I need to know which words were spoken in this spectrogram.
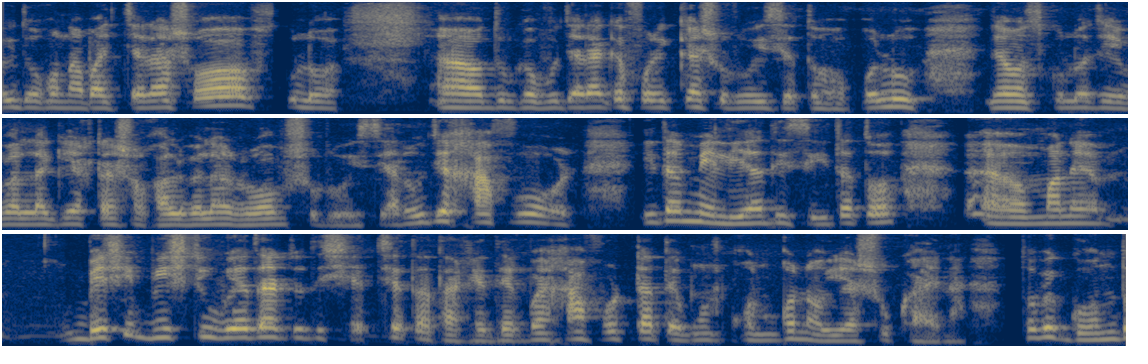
ওই দোকানা বাচ্চারা সব স্কুলে দুর্গা পূজার আগে পরীক্ষা শুরু হয়েছে তো সকলো যেমন স্কুলে যাইবার লাগে একটা সকালবেলা রব শুরু হয়েছে আর ওই যে কাপড় এটা মেলিয়া দিছি এটা তো মানে বেশি বৃষ্টি ওয়েদার যদি স্বেচ্ছেতা থাকে, দেখবা কাপড়টা তেমন কনকন হইয়া শুকায় না। তবে গন্ধ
